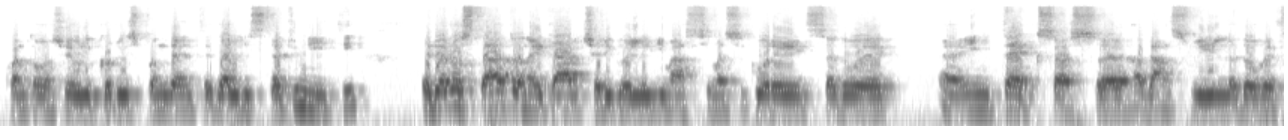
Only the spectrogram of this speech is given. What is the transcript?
quando facevo il corrispondente dagli Stati Uniti, ed ero stato nei carceri quelli di massima sicurezza, dove eh, in Texas, eh, ad Huntsville, dove,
